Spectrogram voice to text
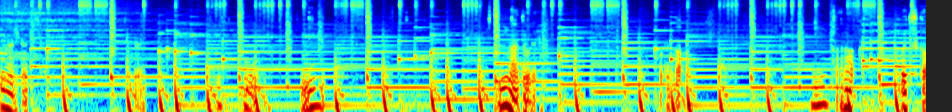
少ないだった。2はどれこれか。2から、こいつか。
